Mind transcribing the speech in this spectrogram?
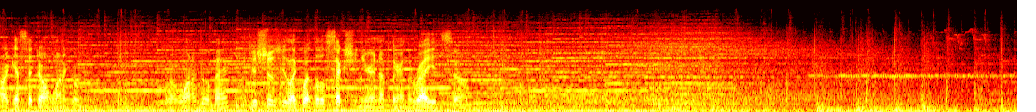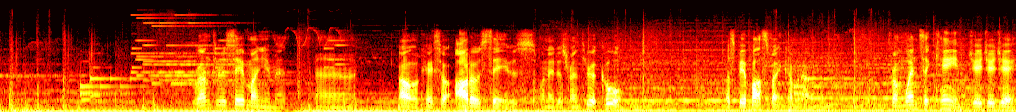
Oh, I guess I don't want to go. Do I want to go back? It just shows you like what little section you're in up there on the right, so. Run through a save monument. Uh, oh, okay, so auto saves when I just run through it. Cool. Must be a boss fight coming up. From whence it came, JJJ.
